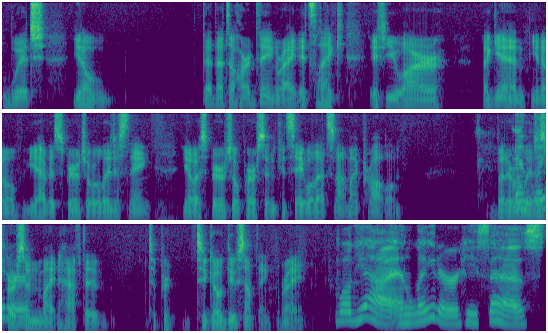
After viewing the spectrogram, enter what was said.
which you know, that that's a hard thing, right? It's like if you are, again, you know, you have this spiritual religious thing. You know, a spiritual person could say, "Well, that's not my problem," but a religious later- person might have to to to go do something, right? Well, yeah, and later he says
